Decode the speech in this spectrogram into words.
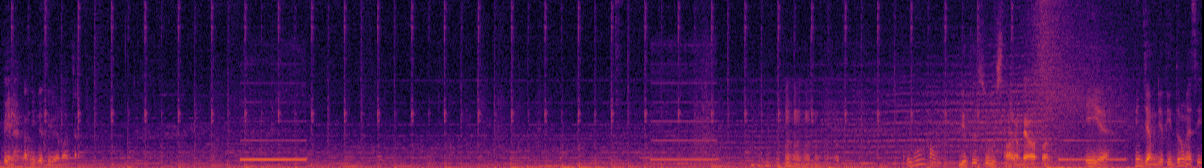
Pin angkat juga sih biar baca. Bingung kan? Dia tuh susah Oh, kan telepon. iya, ini jam dia tidur nggak sih?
